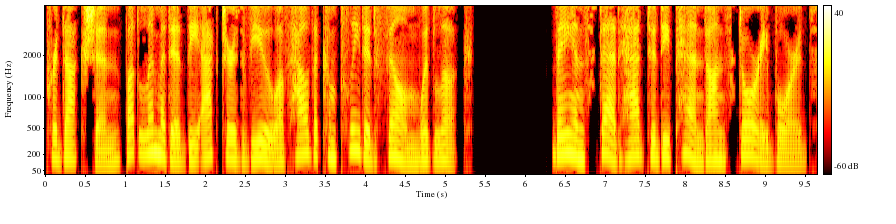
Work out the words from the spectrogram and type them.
production but limited the actor's view of how the completed film would look. They instead had to depend on storyboards.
